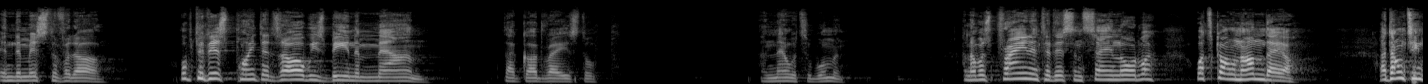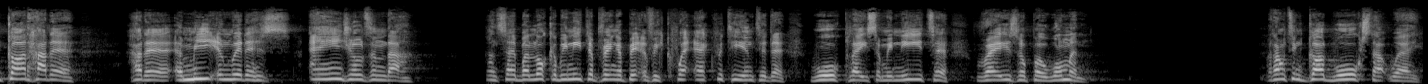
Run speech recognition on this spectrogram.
in the midst of it all. Up to this point, it's always been a man that God raised up. And now it's a woman. And I was praying into this and saying, Lord, what, what's going on there? I don't think God had a had a, a meeting with his angels and that and said, But look, we need to bring a bit of equity into the workplace and we need to raise up a woman. I don't think God walks that way.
